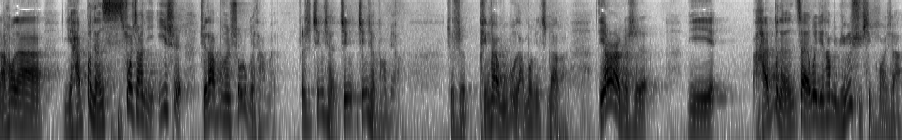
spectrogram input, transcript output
然后呢，你还不能说实话，你一是绝大部分收入归他们，这是金钱金金钱方面啊，就是平白无故的莫名其妙的。第二个是，你还不能在未经他们允许情况下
